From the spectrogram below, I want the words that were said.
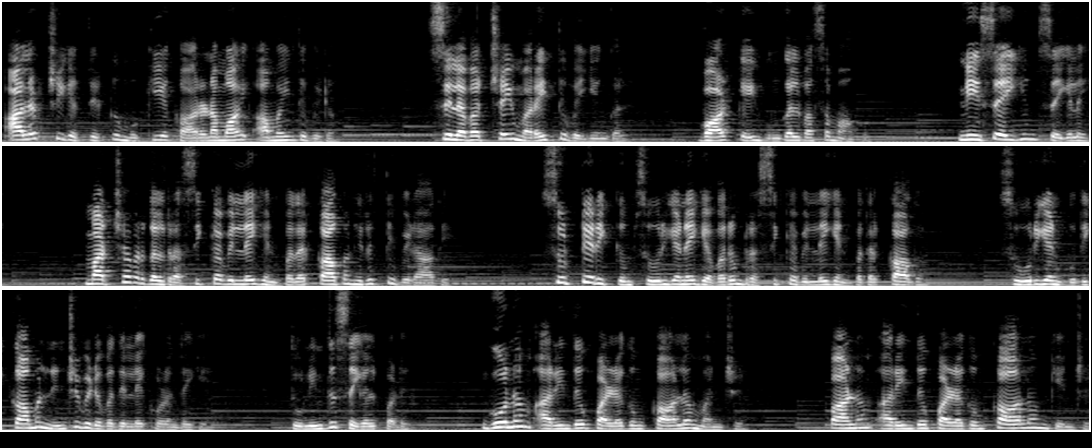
அலட்சியத்திற்கு முக்கிய காரணமாய் அமைந்துவிடும். சிலவற்றை மறைத்து வையுங்கள். வாழ்க்கை உங்கள் வசமாகும். நீ செய்யும் செயலை மற்றவர்கள் ரசிக்கவில்லை என்பதற்காக நிறுத்திவிடாதே. சுட்டெரிக்கும் சூரியனை எவரும் ரசிக்கவில்லை என்பதற்காக சூரியன் உதிக்காமல் நின்று விடுவதில்லை குழந்தையே. துணிந்து செயல்படு. குணம் அறிந்து பழகும் காலம் அன்று. பணம் அறிந்து பழகும் காலம் என்று.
